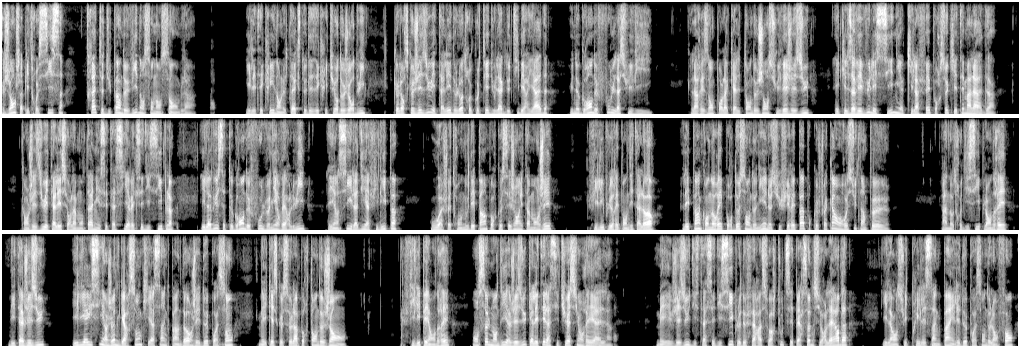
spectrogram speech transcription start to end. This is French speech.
Jean chapitre 6 traite du pain de vie dans son ensemble. Il est écrit dans le texte des Écritures d'aujourd'hui que lorsque Jésus est allé de l'autre côté du lac de Tibériade, une grande foule l'a suivi. La raison pour laquelle tant de gens suivaient Jésus est qu'ils avaient vu les signes qu'il a faits pour ceux qui étaient malades. Quand Jésus est allé sur la montagne et s'est assis avec ses disciples, il a vu cette grande foule venir vers lui, et ainsi il a dit à Philippe Où achèterons-nous des pains pour que ces gens aient à manger? Philippe lui répondit alors Les pains qu'on aurait pour deux cents deniers ne suffiraient pas pour que chacun en reçût un peu. Un autre disciple, André, dit à Jésus Il y a ici un jeune garçon qui a cinq pains d'orge et deux poissons, mais qu'est-ce que cela pour tant de gens? Philippe et André ont seulement dit à Jésus quelle était la situation réelle. Mais Jésus dit à ses disciples de faire asseoir toutes ces personnes sur l'herbe. Il a ensuite pris les cinq pains et les deux poissons de l'enfant,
